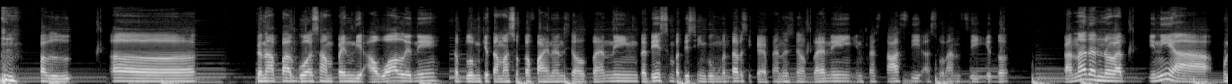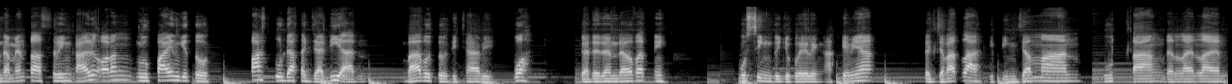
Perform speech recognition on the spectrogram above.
perlu eh kenapa gue sampein di awal ini sebelum kita masuk ke financial planning. Tadi sempat disinggung bentar sih kayak financial planning, investasi, asuransi gitu. Karena dana darurat ini ya fundamental. Sering kali orang lupain gitu. Pas udah kejadian baru tuh dicari. Wah, gak ada dana darurat nih. Pusing tujuh keliling. Akhirnya kejerat lah di pinjaman, hutang dan lain-lain.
